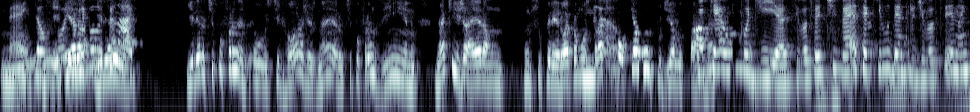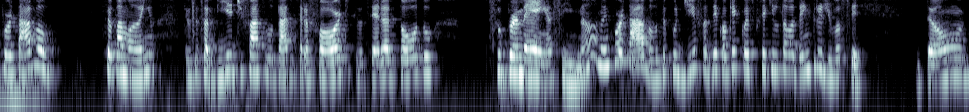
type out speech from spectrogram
Né? Então foi era, revolucionário. E ele, era, o tipo o Steve Rogers, né? Era o tipo franzino, não é que já era um, um super-herói para mostrar não. que qualquer um podia lutar. Né? Qualquer né? um podia. Se você tivesse aquilo dentro de você, não importava o seu tamanho, se você sabia de fato lutar, se você era forte, se você era todo Superman, assim. Não, não importava. Você podia fazer qualquer coisa porque aquilo estava dentro de você. Então,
